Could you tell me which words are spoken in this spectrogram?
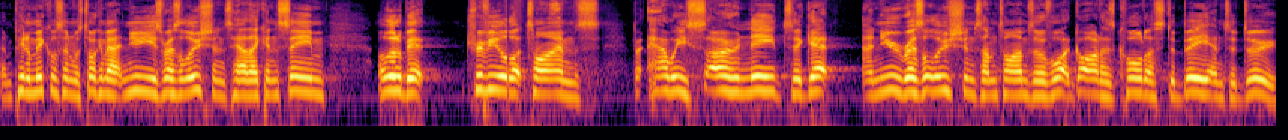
And Peter Mickelson was talking about New Year's resolutions, how they can seem a little bit trivial at times, but how we so need to get a new resolution sometimes of what God has called us to be and to do,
